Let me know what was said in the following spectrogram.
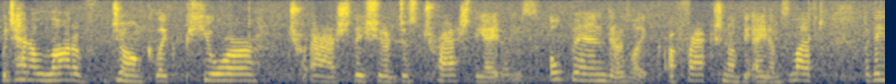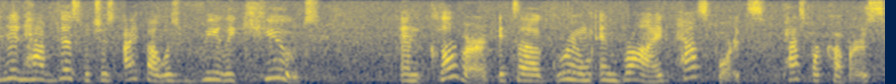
which had a lot of junk, like pure trash. They should have just trashed the items open. There's like a fraction of the items left. But they did have this, which is I thought was really cute and clever. It's a groom and bride passports, passport covers.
